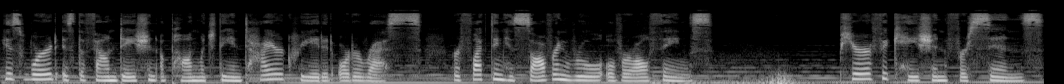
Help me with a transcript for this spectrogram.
His word is the foundation upon which the entire created order rests, reflecting his sovereign rule over all things purification for sins.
